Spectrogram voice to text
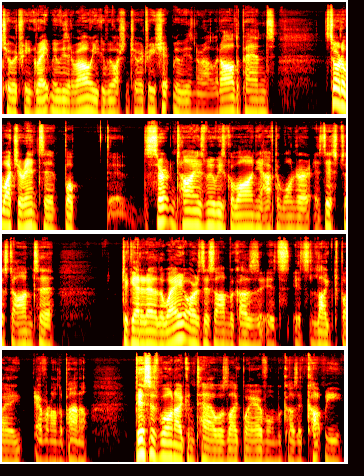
two or three great movies in a row, you could be watching two or three shit movies in a row. It all depends sort of what you're into, but certain times movies go on, you have to wonder: is this just on to to get it out of the way, or is this on because it's it's liked by everyone on the panel? This is one I can tell was liked by everyone because it caught me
